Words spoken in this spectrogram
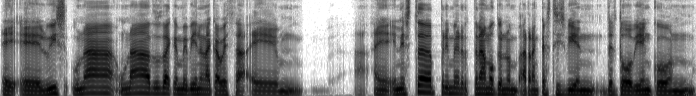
Eh, Luis, una, una duda que me viene a la cabeza. Em, a- en este primer tramo que no arrancasteis bien, del todo bien con,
